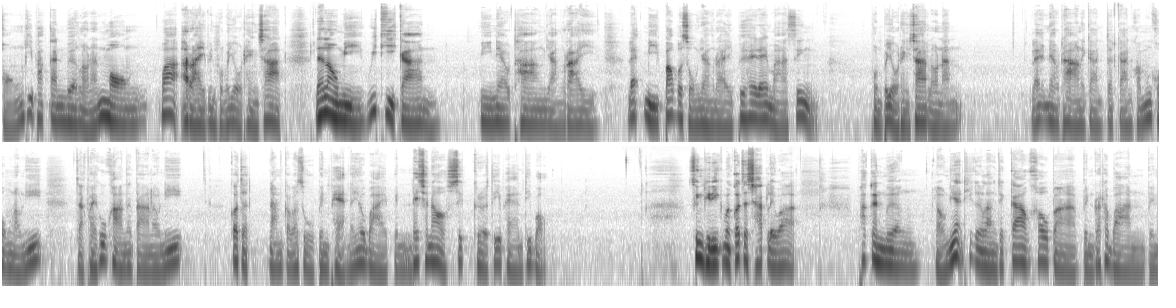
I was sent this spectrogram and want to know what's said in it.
ของที่พรรคการเมืองเหล่านั้นมองว่าอะไรเป็นผลประโยชน์แห่งชาติ และเรามีวิธีการมีแนวทางอย่างไร และมีเป้าประสงค์อย่างไรเพื่อให้ได้มาซึ่งผลประโยชน์แห่งชาติเหล่านั้น และแนวทางในการจัดการความมั่นคงเหล่านี้ จากภัยคุกคามต่างๆ เหล่านี้ ก็จะนำกลับมาสู่เป็นแผนนโยบายเป็น national security plan ที่บอก ซึ่งทีนี้มันก็จะชัดเลยว่า พรรคการเมืองเหล่านี้ที่กำลังจะก้าวเข้ามาเป็นรัฐบาล เป็น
